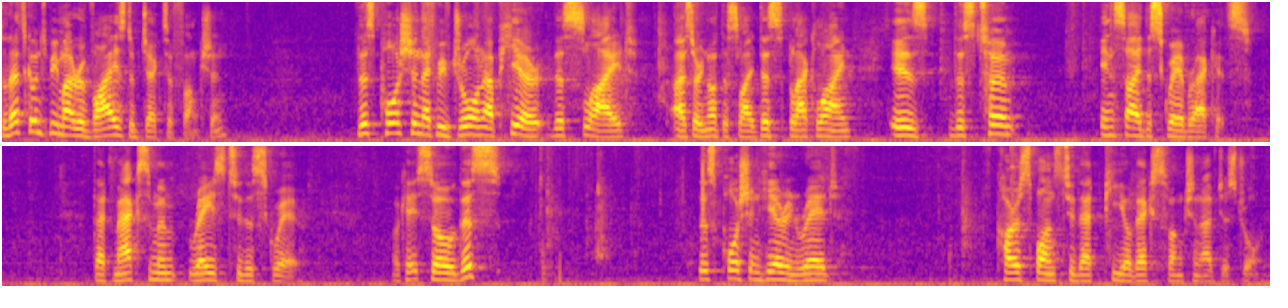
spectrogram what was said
So that's going to be my revised objective function. This portion that we've drawn up here, this slide, uh, sorry, not the slide, this black line, is this term inside the square brackets. That maximum raised to the square. Okay, so this, this portion here in red corresponds to that p of x function I've just drawn.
